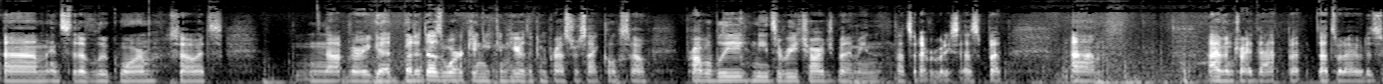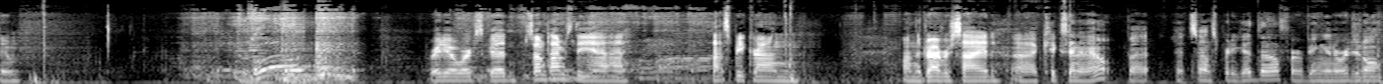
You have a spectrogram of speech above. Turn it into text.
um, instead of lukewarm. So it's not very good, but it does work and you can hear the compressor cycle. So probably needs a recharge, but I mean, that's what everybody says. But um, I haven't tried that, but that's what I would assume. Radio works good. Sometimes the uh, that speaker on on the driver's side uh, kicks in and out, but it sounds pretty good though for being an original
